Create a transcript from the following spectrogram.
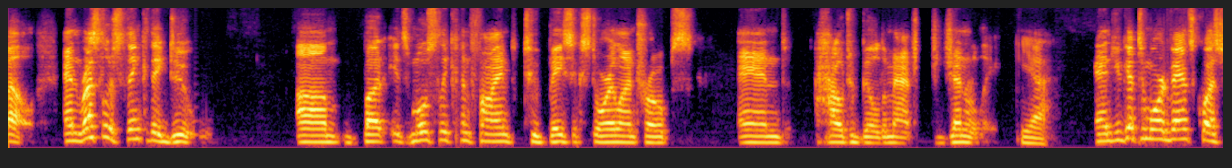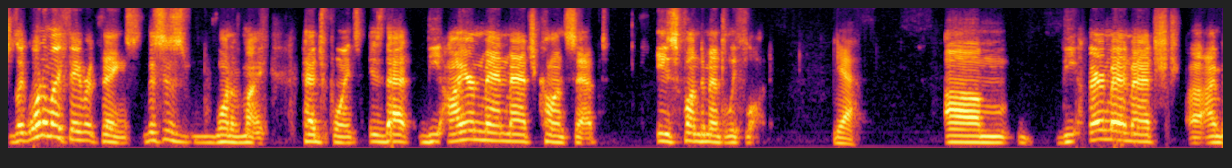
well and wrestlers think they do um, but it's mostly confined to basic storyline tropes and how to build a match generally Yeah. and you get to more advanced questions. Like one of my favorite things, this is one of my hedge points, is that the Iron Man match concept is fundamentally flawed. Yeah. Um, the Iron Man match, uh, I'm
